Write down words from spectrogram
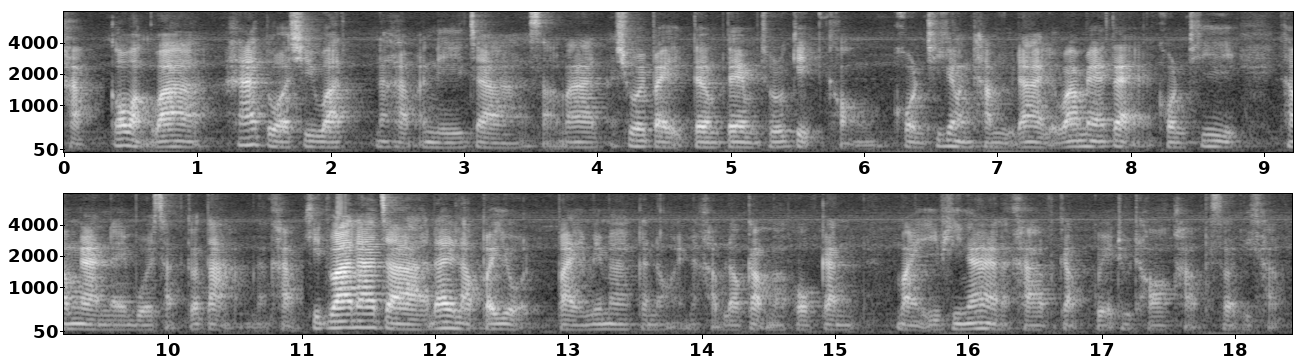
ครับก็หวังว่า 5 ตัวชี้วัดนะครับ อันนี้จะสามารถช่วยไปเติมเต็มธุรกิจของคนที่กำลังทำอยู่ได้ หรือว่าแม้แต่คนที่ ทำงานในบริษัทก็ตามนะครับ คิดว่าน่าจะได้รับประโยชน์ไปไม่มากก็น้อยนะครับแล้วกลับมาพบกันใหม่ EP หน้านะครับ กับ Great to Talk ครับ สวัสดีครับ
